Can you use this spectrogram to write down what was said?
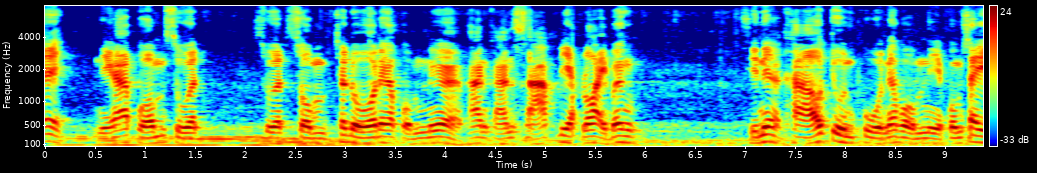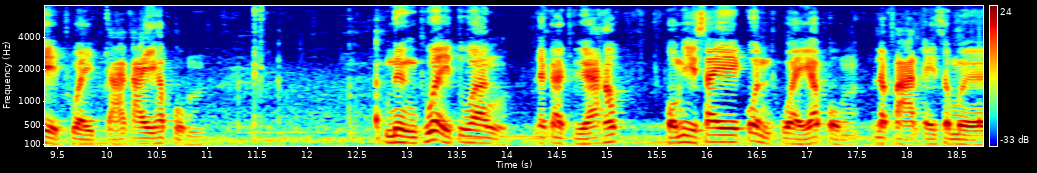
เอ้ยนี่ครับผมสวดสวดสมชโดนะครับผมเนื้อผ่านการสาบเรียบร้อยเบิ้งสีเนื้อขาวจูนผูนครับผมนี่ผมใส่ถ้วยกาไก่ครับผมหนึ่งถ้วยตวงแล้วก็เกลือครับ ผมอยู่ใส่ก้นถ้วยครับผมแล้วปาดให้เสมอ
